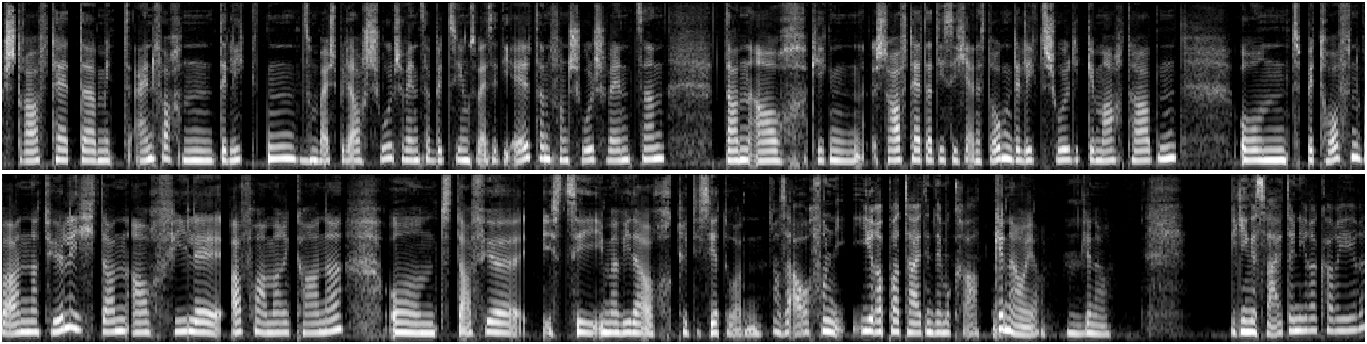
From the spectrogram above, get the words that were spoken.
Straftäter mit einfachen Delikten, mhm. zum Beispiel auch Schulschwänzer beziehungsweise die Eltern von Schulschwänzern, dann auch gegen Straftäter, die sich eines Drogendelikts schuldig gemacht haben. Und betroffen waren natürlich dann auch viele Afroamerikaner und dafür ist sie immer wieder auch kritisiert worden. Also auch von ihrer Partei, den Demokraten. Genau, ja, mhm. genau. Wie ging es weiter in ihrer Karriere?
